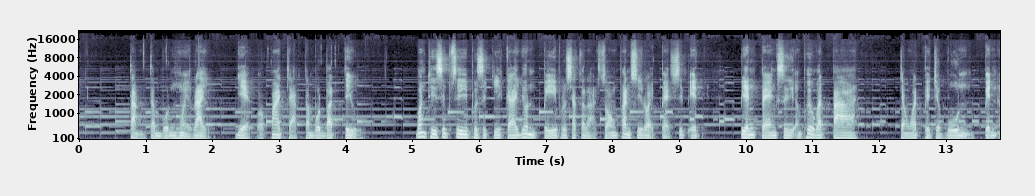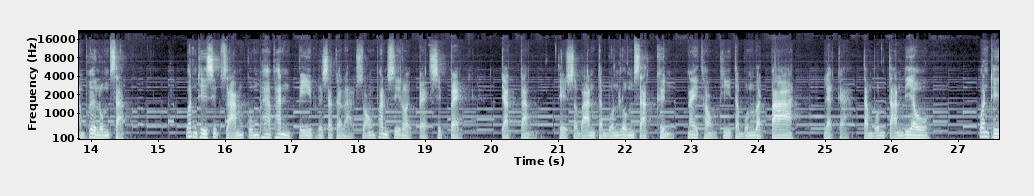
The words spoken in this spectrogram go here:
2481 ตั้งตำบลห้วยไร่ แยกออกมาจากตำบลบัดติว วันที่ 14 พฤศจิกายนปีพุทธศักราช 2481 เปลี่ยนแปลงชื่ออำเภอวัดป่า จังหวัดเพชรบูรณ์เป็นอำเภอลมสัก วันที่ 13 กุมภาพันธ์ ปีพุทธศักราช 2488 จัดตั้งเทศบาลตำบลลมสักขึ้น ในท้องที่ตำบลวัดปาและก็ตำบลตาลเดียว วันที่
